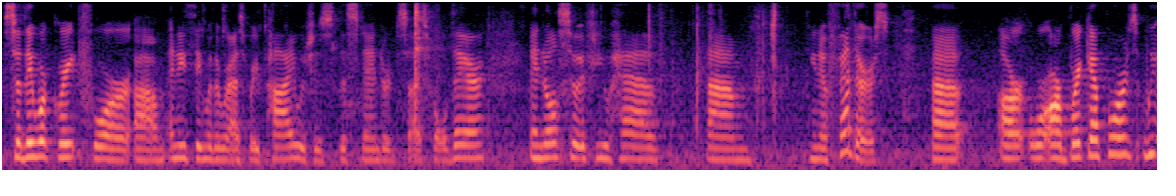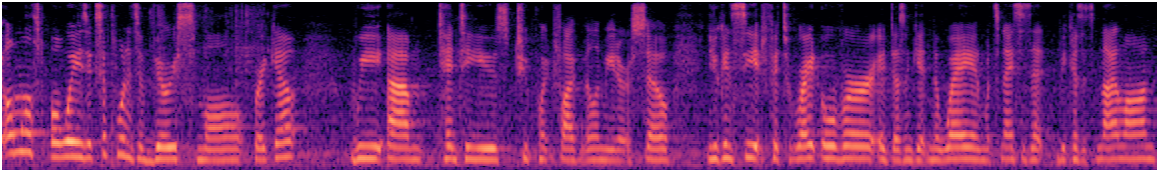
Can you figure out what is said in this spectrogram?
So they work great for um, anything with a Raspberry Pi, which is the standard size hole there. And also if you have, um, you know, feathers, uh, our, or our breakout boards, we almost always, except when it's a very small breakout, we um, tend to use 2.5 millimeters. So you can see it fits right over, it doesn't get in the way. And what's nice is that because it's nylon,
